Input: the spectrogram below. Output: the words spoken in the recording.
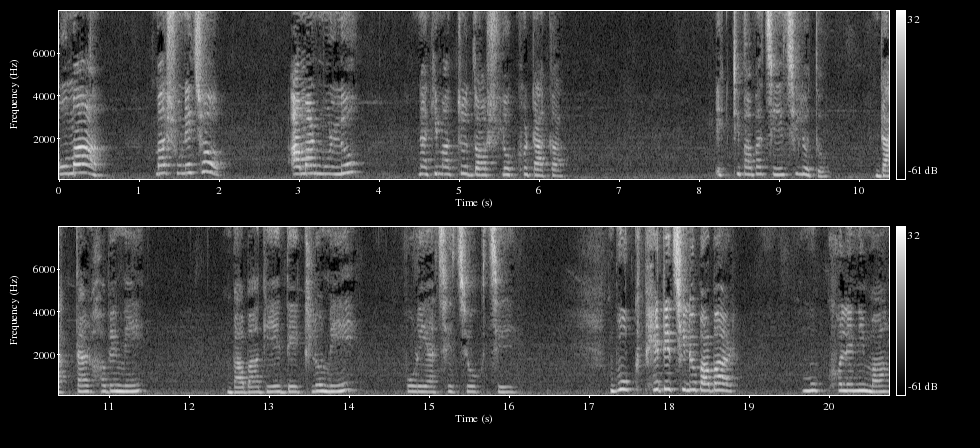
ও মা মা শুনেছ? আমার মূল্য নাকি মাত্র দশ লক্ষ টাকা? একটি বাবা চেয়েছিল তো, ডাক্তার হবে মেয়ে। বাবা গিয়ে দেখল মেয়ে পড়ে আছে চোখ চেয়ে। বুক ফেটেছিল বাবার, মুখ খোলেনি মা।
